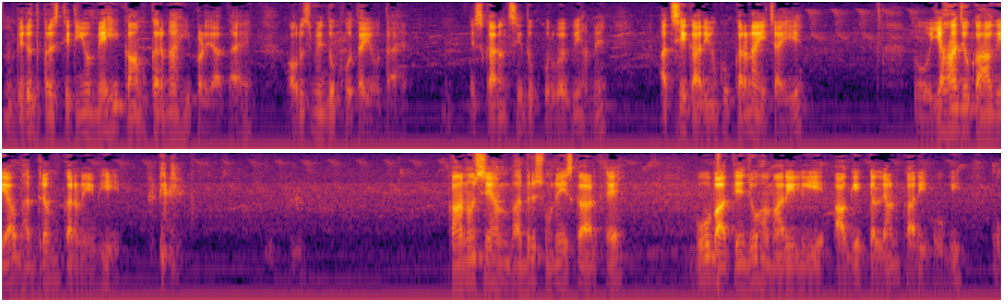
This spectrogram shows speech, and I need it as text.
विरुद्ध परिस्थितियों में ही काम करना ही पड़ जाता है और उसमें दुख होता ही होता है। इस कारण से दुख पूर्वक भी हमें अच्छे कार्यों को करना ही चाहिए। तो यहाँ जो कहा गया भद्रम करने भी। कानों से हम भद्र सुने इसका अर्थ है, वो बातें जो हमारे लिए आगे कल्याणकारी होगी, वो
